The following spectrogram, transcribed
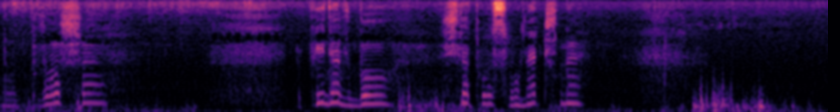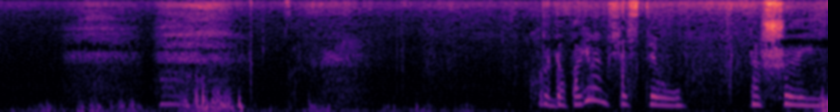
No, proszę. Widać, bo światło słoneczne. Kurde, opaliłem się z tyłu na szyi.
